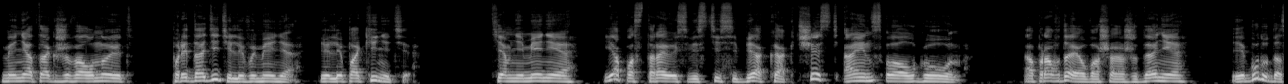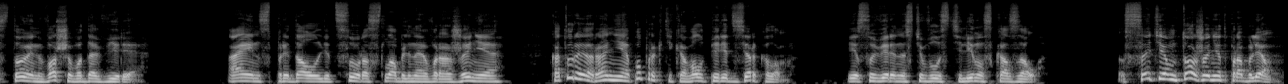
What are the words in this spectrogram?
Меня также волнует, предадите ли вы меня или покинете. Тем не менее, я постараюсь вести себя как честь Айнс Оалгуун. Оправдаю ваши ожидания и буду достоин вашего доверия. Айнс придал лицу расслабленное выражение, которое ранее попрактиковал перед зеркалом, и с уверенностью властелина сказал «С этим тоже нет проблем.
